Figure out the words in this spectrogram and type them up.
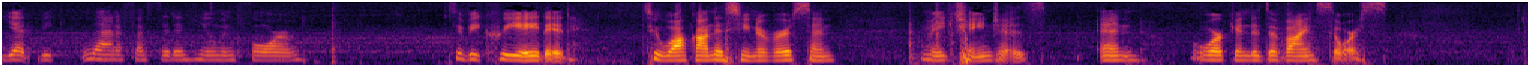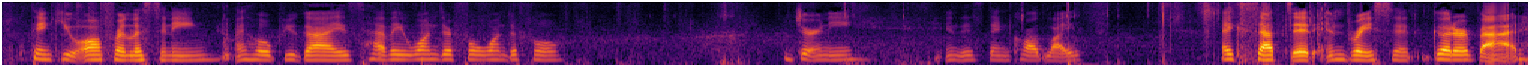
yet be manifested in human form to be created to walk on this universe and make changes and work in the divine source. Thank you all for listening. I hope you guys have a wonderful, wonderful journey in this thing called life. Accept it, embrace it, good or bad.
